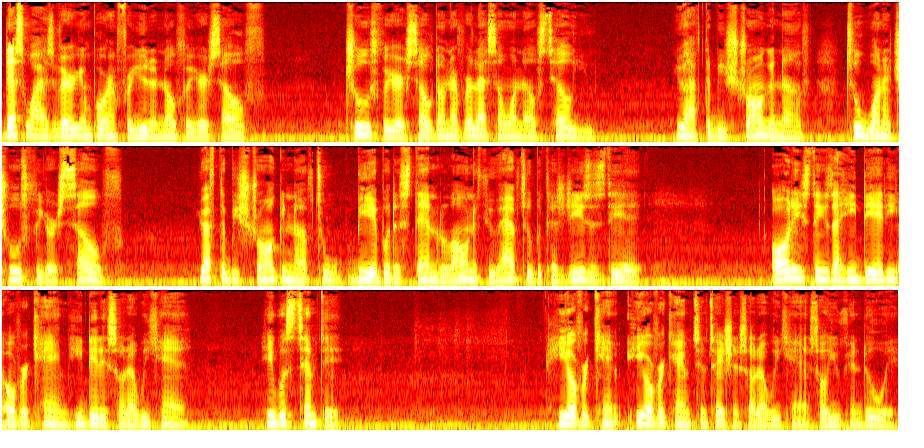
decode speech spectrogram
That's why it's very important for you to know for yourself. Choose for yourself. Don't ever let someone else tell you. You have to be strong enough to want to choose for yourself. You have to be strong enough to be able to stand alone if you have to, because Jesus did. All these things that He did, He overcame. He did it so that we can. He was tempted. He overcame he overcame temptation so that we can, so you can do it.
